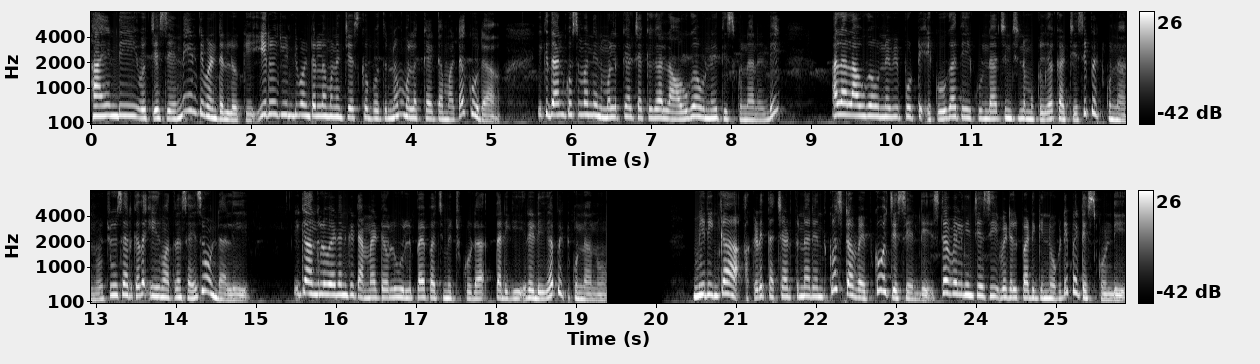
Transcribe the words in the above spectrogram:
Hi అండి వచ్చేసేయండి ఇంటి వంటల్లోకి. ఈరోజు ఇంటి వంటల్లో మనం చేసుకోబోతున్నాం ములక్కాయ టమాటా కూర. ఇక దానికోసం నేను ములక్కాయలు చక్కగా లావుగా ఉన్నవి తీసుకున్నానండి. అలా లావుగా ఉన్నవి పొట్టు ఎక్కువగా తీయకుండా చిన్న చిన్న ముక్కలుగా కట్ చేసి పెట్టుకున్నాను. చూశారు కదా ఇది మాత్రం సైజు ఉండాలి. ఇక అందులో వేయడానికి టమాటోలు ఉల్లిపాయ పచ్చిమిర్చి కూడా తరిగి రెడీగా పెట్టుకున్నాను. మీరు ఇంకా అక్కడే తచ్చాడుతున్నారు ఎందుకు స్టవ్ వైపుకు వచ్చేసేయండి. స్టవ్ వెలిగించేసి వెడల్పాటి గిన్నె ఒకటి పెట్టేసుకోండి.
